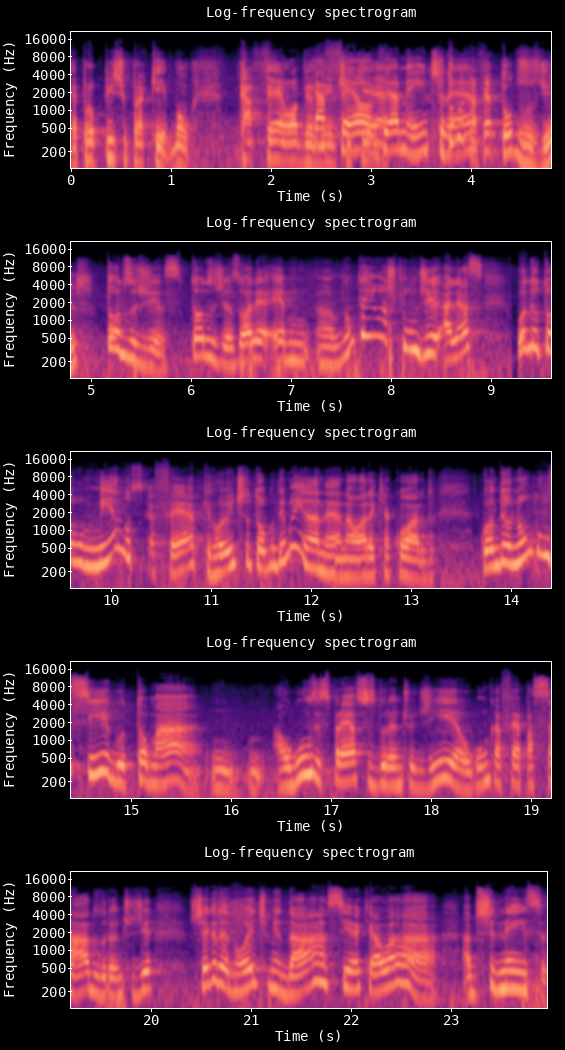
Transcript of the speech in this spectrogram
É propício para quê? Bom, Café, obviamente. Café, é... obviamente. Você né? toma café todos os dias? Todos os dias, todos os dias. Olha, é, ah, não tenho, acho que um dia. Aliás, quando eu tomo menos café, porque normalmente eu tomo de manhã, né, na hora que acordo. Quando eu não consigo tomar um, alguns expressos durante o dia, algum café passado durante o dia, chega de noite me dá assim aquela abstinência, é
